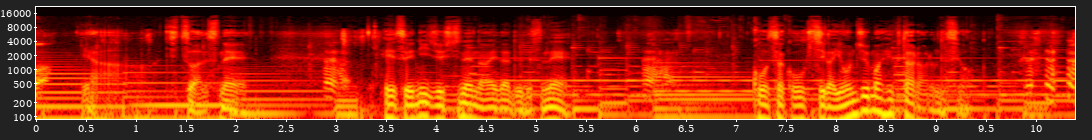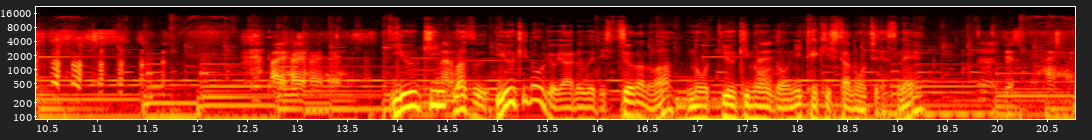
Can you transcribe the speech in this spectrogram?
は。いやー実はですねはいはい。平成27年の間でですねは耕作放棄地が40万ヘクタールあるんですよいはい。はいはいはいはい。有機まず有機農業をやる上で必要なのは農有機農業に適した農地ですねうんですね。はいはい。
